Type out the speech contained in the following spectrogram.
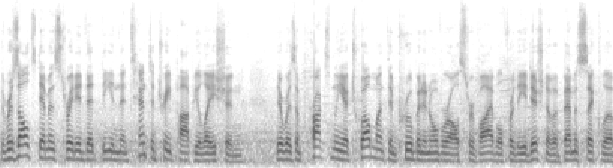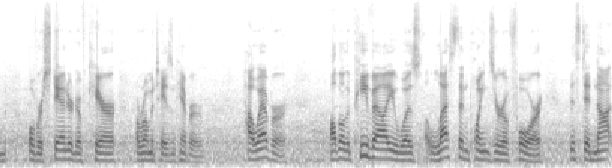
the results demonstrated that the, in the intent to treat population, there was approximately a 12-month improvement in overall survival for the addition of abemaciclib over standard of care aromatase inhibitor. However, although the p-value was less than 0.04, this did not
